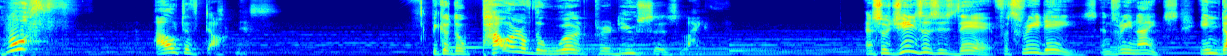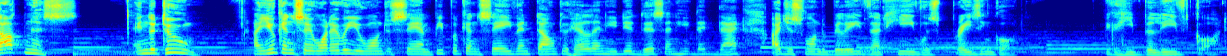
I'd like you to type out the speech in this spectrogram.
woof, out of darkness. Because the power of the word produces life. And so Jesus is there for three days and three nights in darkness in the tomb. And you can say whatever you want to say, and people can say he went down to hell and he did this and he did that. I just want to believe that he was praising God because he believed God.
